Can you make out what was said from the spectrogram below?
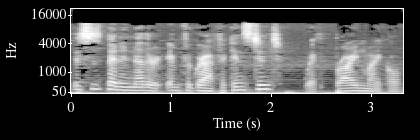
This has been another infographic instant with Brian Michael.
